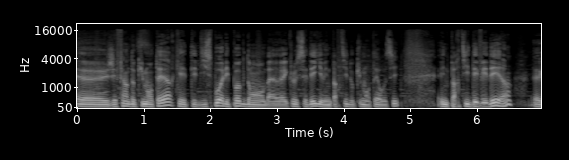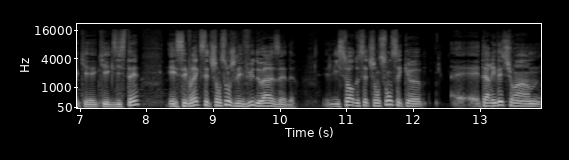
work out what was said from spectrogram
Euh, j'ai fait un documentaire qui était dispo à l'époque dans, bah, avec le CD, il y avait une partie documentaire aussi, une partie DVD, hein, euh, qui, qui existait. Et c'est vrai que cette chanson, je l'ai vue de A à Z. L'histoire de cette chanson, c'est que est arrivé sur un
